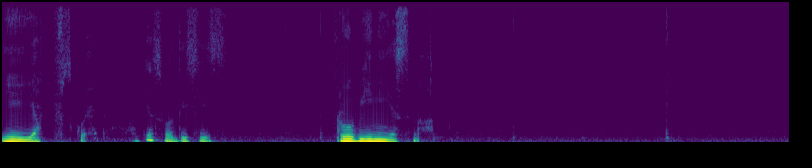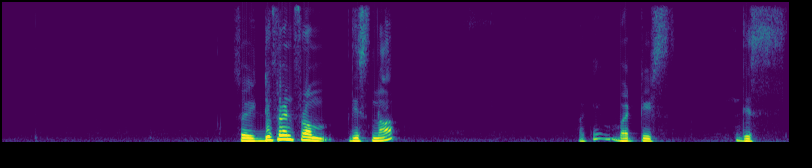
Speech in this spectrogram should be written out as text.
A f square. Okay. So, this is Frobenius norm. So, it is different from this norm, okay, but it is this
